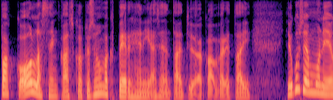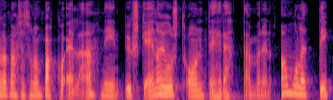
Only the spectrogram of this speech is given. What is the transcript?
pakko olla sen kanssa, koska se on vaikka perheenjäsen tai työkaveri tai joku semmoinen, jonka kanssa sun on pakko elää, niin yksi keino just on tehdä tämmöinen amuletti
